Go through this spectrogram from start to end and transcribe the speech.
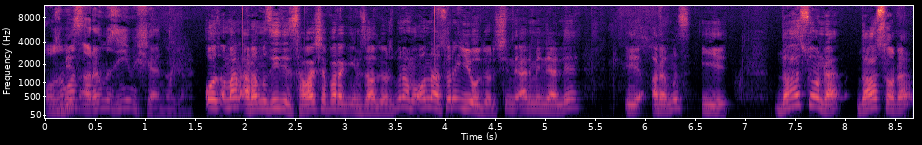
O zaman Biz- aramız iyiymiş yani hocam. o zaman aramız iyi değil. Savaş yaparak imzalıyoruz bunu ama ondan sonra iyi oluyoruz. Şimdi Ermenilerle e, aramız iyi. Daha sonra daha sonra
